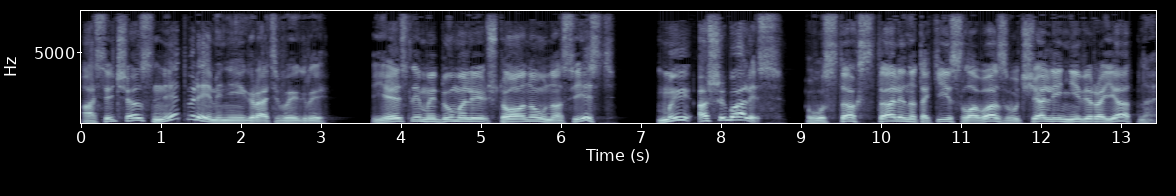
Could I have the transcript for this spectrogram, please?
а сейчас нет времени играть в игры. Если мы думали, что оно у нас есть, мы ошибались. В устах Сталина такие слова звучали невероятно.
